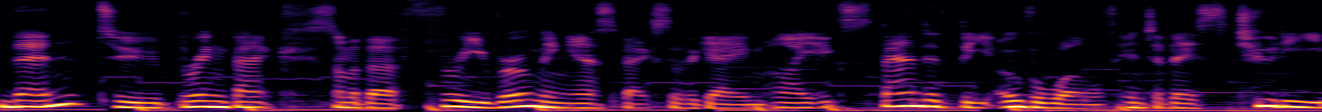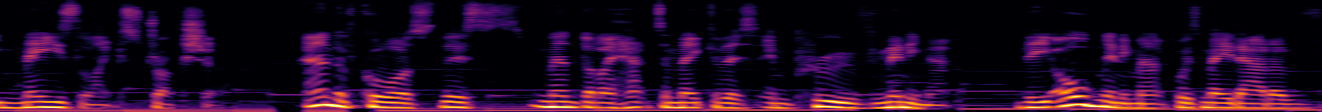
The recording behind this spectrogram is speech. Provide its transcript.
Then, to bring back some of the free roaming aspects of the game, I expanded the overworld into this 2D maze like structure. And of course, this meant that I had to make this improved minimap. The old minimap was made out of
